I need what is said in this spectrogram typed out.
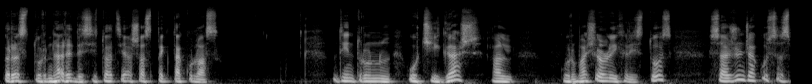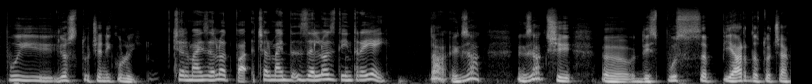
răsturnare de situație așa spectaculoasă. Dintr-un ucigaș al urmașilor lui Hristos să ajunge acum să spui, eu sunt ucenicul lui. Cel mai, zelot, cel mai zelos dintre ei. Da, exact. Exact și uh, dispus să piardă tot ce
